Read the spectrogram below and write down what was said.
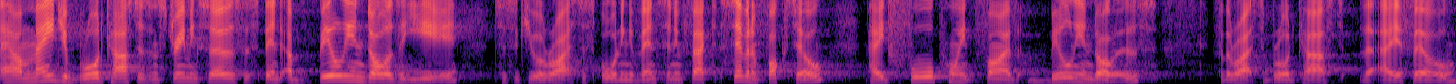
our major broadcasters and streaming services spend a billion dollars a year to secure rights to sporting events. And in fact, Seven and Foxtel paid $4.5 billion for the rights to broadcast the AFL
